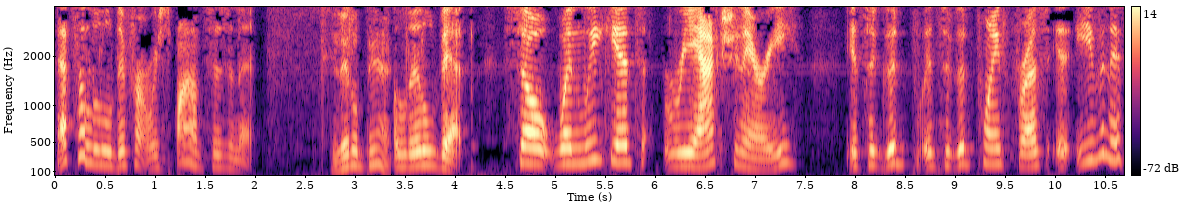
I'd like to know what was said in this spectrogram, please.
That's a little different response, isn't it? A little bit. A little bit. So when we get reactionary, it's a good it's a good point for us. Even if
